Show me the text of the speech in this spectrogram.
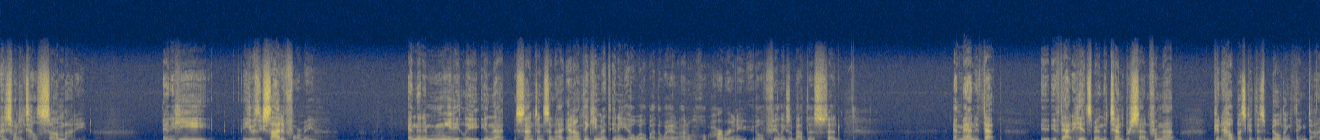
I just wanted to tell somebody, and he he was excited for me. And then immediately in that sentence, and I, I don't think he meant any ill will, by the way. I don't, I don't harbor any ill feelings about this. Said, and man, if that if that hits, man, the ten percent from that can help us get this building thing done.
